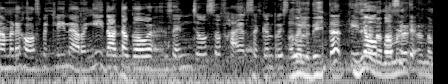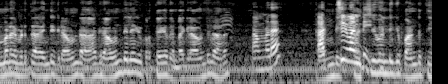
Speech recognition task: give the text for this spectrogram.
നമ്മുടെ ഹോസ്പിറ്റലിൽ നിന്ന് ഇറങ്ങി ഇതാട്ടോ ഗോ saint Joseph higher secondary school. ഇത് നമ്മുടെ ഓപ്പോസിറ്റ് നമ്മുടെ ഇവിടുത്തെ അതിന്റെ ഗ്രൗണ്ട് ആ ഗ്രൗണ്ടിലേക്ക് പ്രത്യേകത ഉണ്ട്. ആ ഗ്രൗണ്ടിലാണ് നമ്മുടെ കച്ചി വണ്ടി. കച്ചി വണ്ടിക്ക് പണ്ട് തീ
